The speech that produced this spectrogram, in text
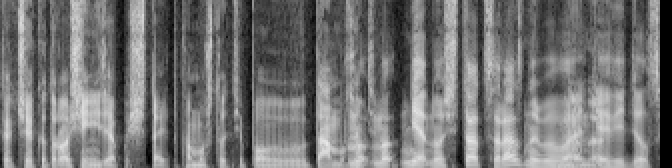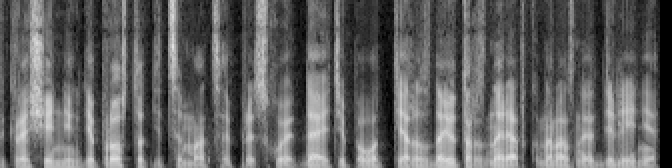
как человек, которого вообще нельзя посчитать, потому что, типа, там... Ну, хоть- ну, не, ну ситуации разные бывают. Ну да. Я видел сокращение, где просто децимация происходит. Да, и типа вот тебе раздают разнарядку на разные отделения,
